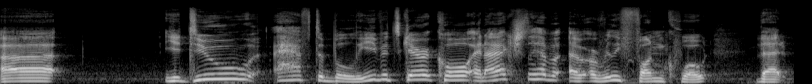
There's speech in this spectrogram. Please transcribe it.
You do have to believe it's Gerrit Cole, and I actually have a, a, a really fun quote that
